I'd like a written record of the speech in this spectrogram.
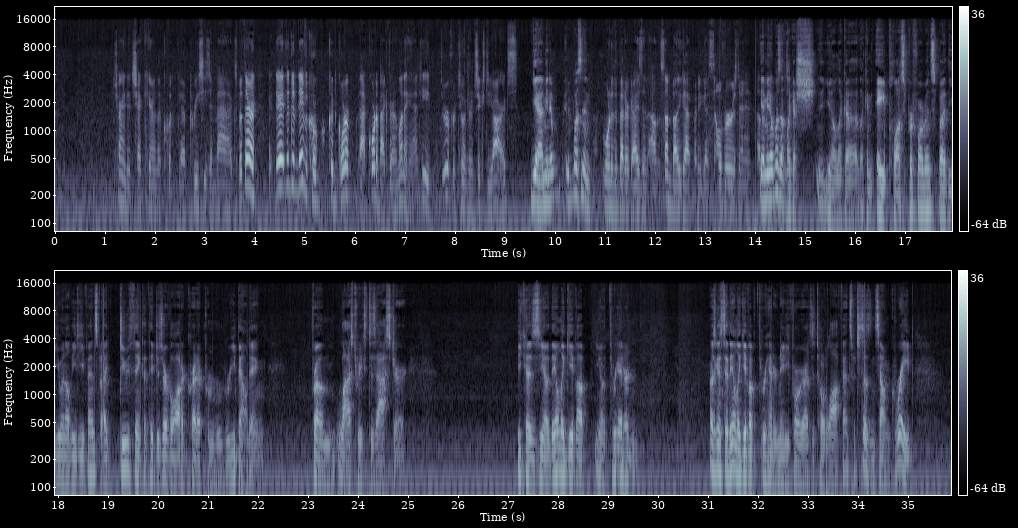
trying to check here on the quick uh, preseason mags, but they're they're, they're good. They have a good quarter, uh, quarterback there in Linehan. He threw for 260 yards. Yeah, I mean it, it wasn't one of the better guys in, on the Sun Belt. You got but you got Silvers and yeah, I mean it wasn't like a sh- you know like a like an A plus performance by the UNLV defense, but I do think that they deserve a lot of credit from rebounding from last week's disaster because you know they only gave up you know 300 I was going to say they only gave up 384 yards of total offense, which doesn't sound great,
